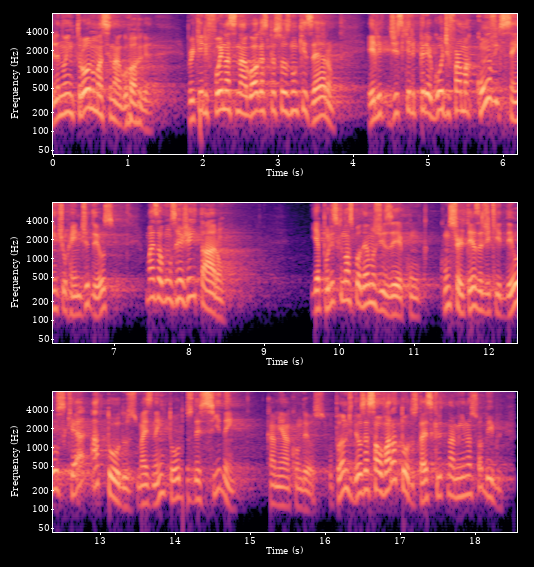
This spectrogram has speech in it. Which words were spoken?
Ele não entrou numa sinagoga, porque ele foi na sinagoga as pessoas não quiseram. Ele diz que ele pregou de forma convincente o reino de Deus, mas alguns rejeitaram. E é por isso que nós podemos dizer com, com certeza de que Deus quer a todos, mas nem todos decidem caminhar com Deus. O plano de Deus é salvar a todos, está escrito na minha e na sua Bíblia.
